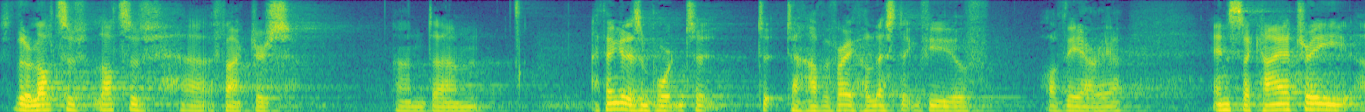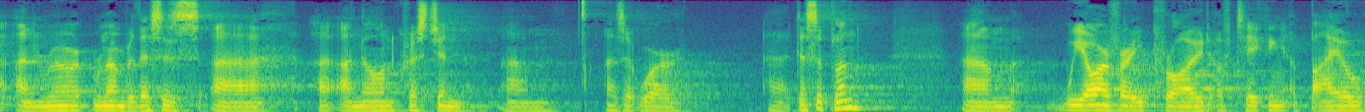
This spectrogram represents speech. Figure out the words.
So there are lots of, lots of uh, factors, and um, I think it is important to, to, to, have a very holistic view of, of the area. In psychiatry, and remember, this is uh, a, a non Christian um, as it were, uh, discipline. Um, we are very proud of taking a bio,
